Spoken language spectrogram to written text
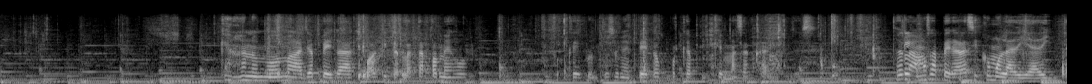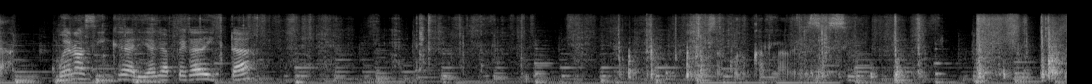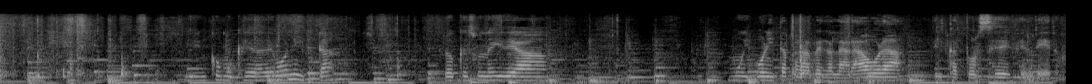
Que no me vaya a pegar. Voy a quitar la tapa mejor porque de pronto se me pega porque apliqué más acá entonces, entonces la vamos a pegar así como la diadita bueno así quedaría ya pegadita. Vamos a colocarla a ver si sí. Miren cómo queda de bonita. Creo que es una idea muy bonita para regalar ahora el 14 de febrero.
